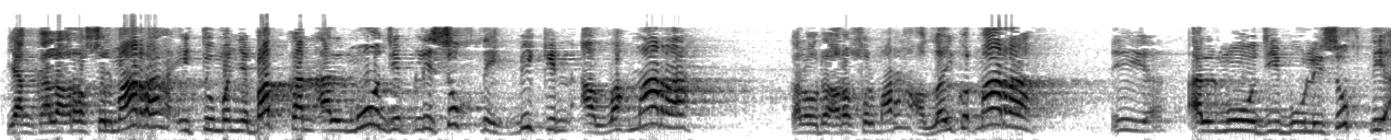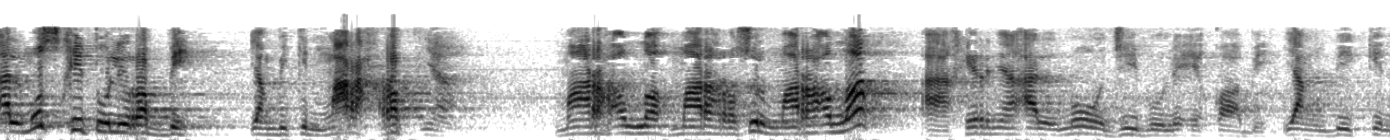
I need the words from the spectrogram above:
Yang kalau Rasul marah itu menyebabkan al-mujib li sukti, bikin Allah marah. Kalau udah Rasul marah, Allah ikut marah. Iya, al-mujibu li sukti al-muskhitu li rabbi. Yang bikin marah Rabbnya. Marah Allah, marah Rasul, marah Allah. Akhirnya al-mujibu li iqabi. Yang bikin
